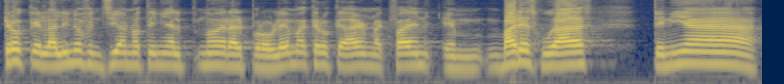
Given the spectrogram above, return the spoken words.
Creo que la línea ofensiva no, tenía no era el problema. Creo que Darren McFadden en varias jugadas tenía.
